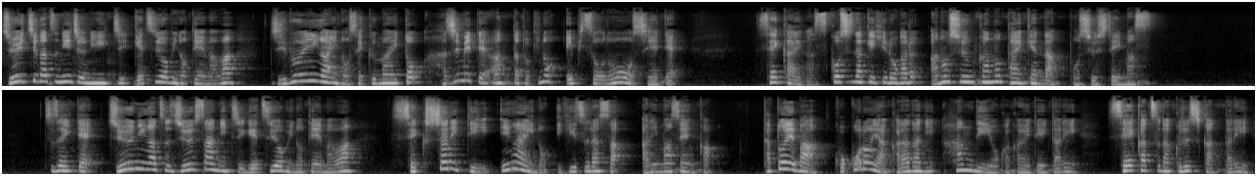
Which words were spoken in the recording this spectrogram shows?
11月22日月曜日のテーマは、自分以外のセクマイと初めて会った時のエピソードを教えて、世界が少しだけ広がるあの瞬間の体験談募集しています。続いて、12月13日月曜日のテーマは、セクシャリティ以外の生きづらさありませんか？例えば、心や体にハンディを抱えていたり、生活が苦しかったり、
